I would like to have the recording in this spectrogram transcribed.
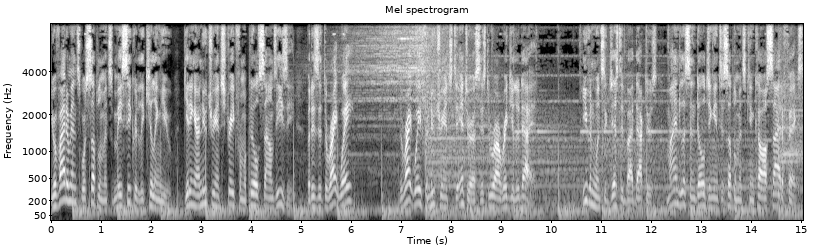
Your vitamins or supplements may secretly killing you. Getting our nutrients straight from a pill sounds easy, but is it the right way? The right way for nutrients to enter us is through our regular diet. Even when suggested by doctors, mindless indulging into supplements can cause side effects.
